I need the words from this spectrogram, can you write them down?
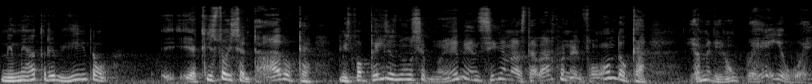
ni me he atrevido. Y aquí estoy sentado, que mis papeles no se mueven, siguen hasta abajo en el fondo, que ya me dieron cuello, güey.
